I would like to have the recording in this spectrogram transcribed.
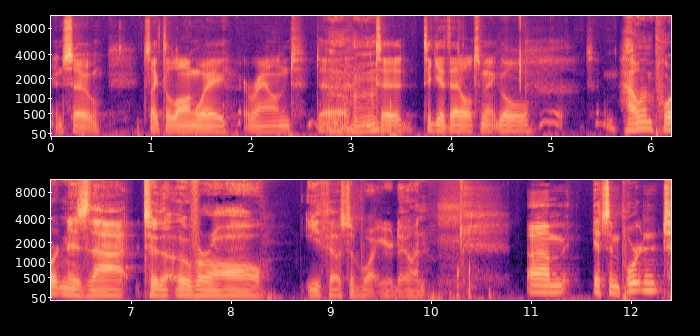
And so it's like the long way around to, mm-hmm. to, to get that ultimate goal. So. How important is that to the overall ethos of what you're doing? Um, it's important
